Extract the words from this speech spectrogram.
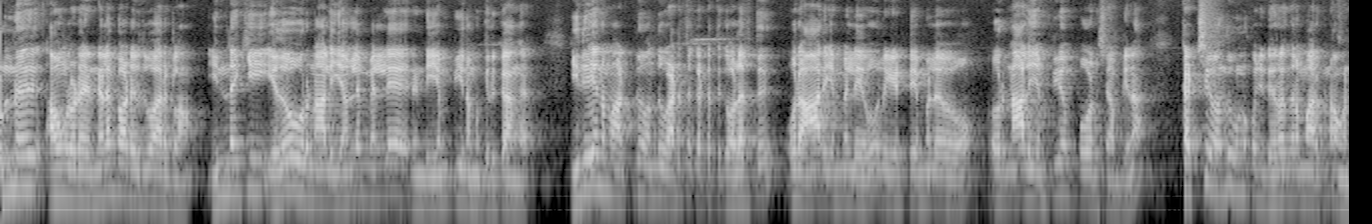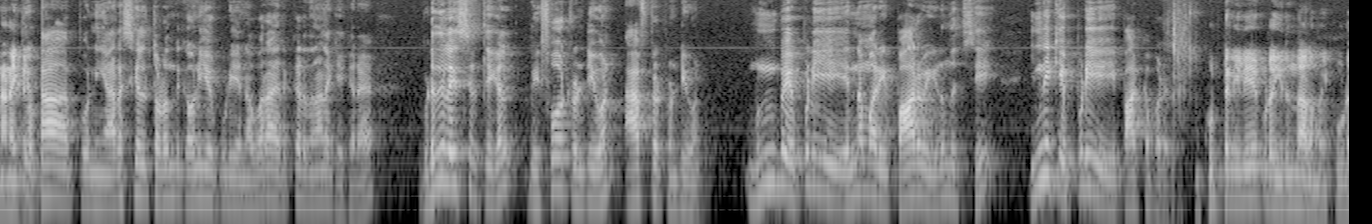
ஒண்ணு அவங்களோட நிலைப்பாடு இதுவா இருக்கலாம். இன்னைக்கு ஏதோ ஒரு நாலு எம்எல்ஏ ரெண்டு எம்பி நமக்கு இருக்காங்க. இதே நம்ம அடுத்து வந்து அடுத்த கட்டத்துக்கு வளர்த்து ஒரு ஆறு எம்எல்ஏவோ ஒரு எட்டு எம்எல்ஏவோ ஒரு நாலு எம்பியும் போடுச்சு அப்படின்னா கட்சி வந்து இன்னும் கொஞ்சம் நிரந்தரமா இருக்குன்னு அவங்க நினைக்கலாம். நான் இப்போ நீங்கள் அரசியல் தொடர்ந்து கவனிக்கக்கூடிய நபராக இருக்கிறதுனால கேட்குறேன் Viduthalai Chiruthaigal before twenty one after twenty one முன்பு எப்படி என்ன மாதிரி பார்வை இருந்துச்சு? இன்னைக்கு எப்படி பார்க்கப்படுது? கூட்டணியிலேயே கூட இருந்தாலுமே கூட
